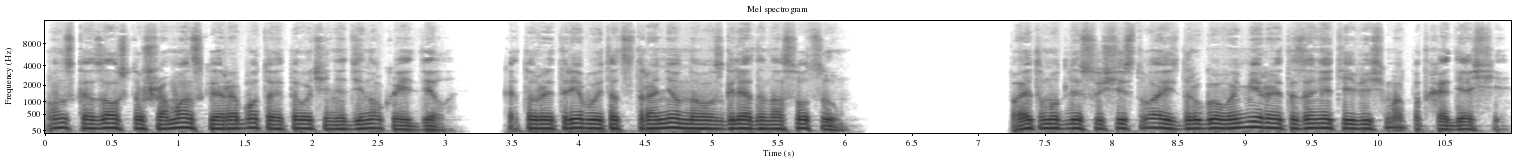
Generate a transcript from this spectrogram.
Он сказал, что шаманская работа — это очень одинокое дело, которое требует отстраненного взгляда на социум. Поэтому для существа из другого мира это занятие весьма подходящее.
